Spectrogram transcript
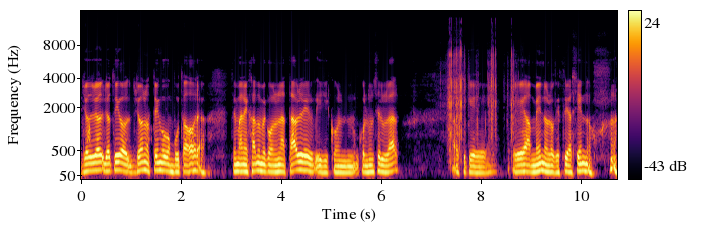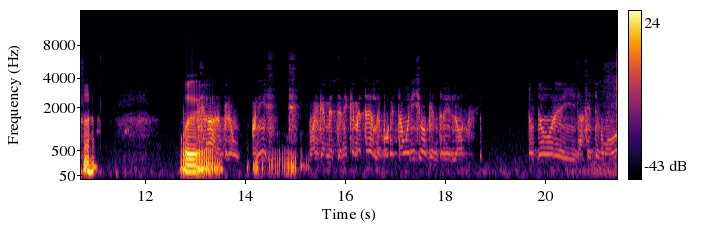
yo, yo, yo te digo yo no tengo computadora estoy manejándome con una tablet y con, con un celular Así que es ameno lo que estoy haciendo. pues, claro, pero buenísimo. Hay que, tenés que meterle, porque está buenísimo que entre los autores y la gente como vos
